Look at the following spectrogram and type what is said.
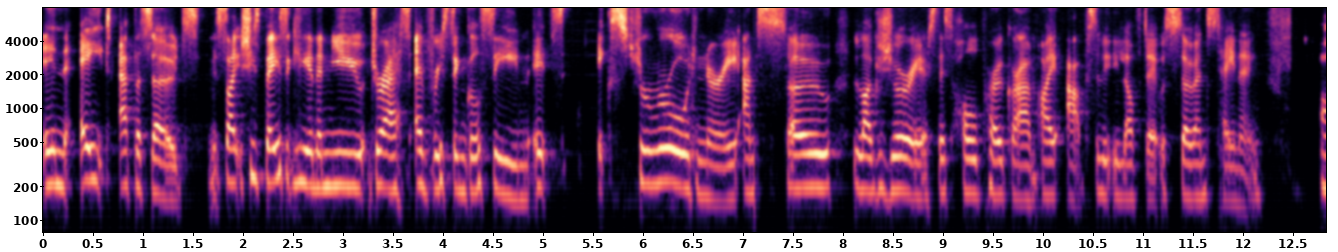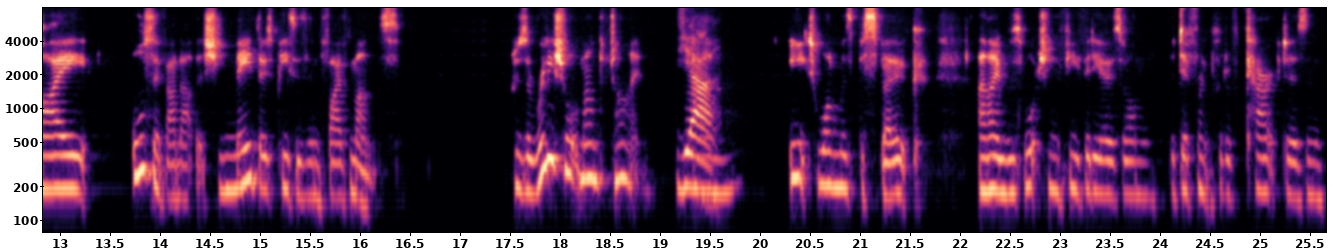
in eight episodes. It's like she's basically in a new dress every single scene. It's extraordinary and so luxurious this whole program i absolutely loved it it was so entertaining I also found out that she made those pieces in five months, which is a really short amount of time. yeah Um, each one was bespoke, and I was watching a few videos on the different sort of characters and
